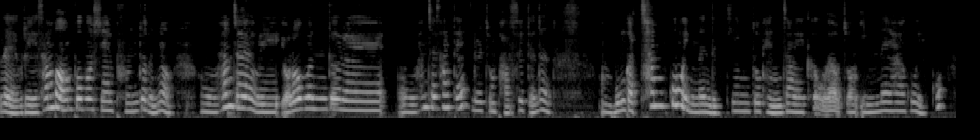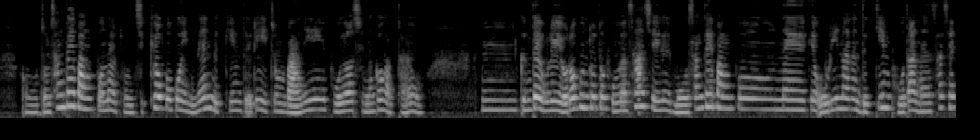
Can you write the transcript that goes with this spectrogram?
네, 우리 3번 뽑으신 분들은요, 어, 현재 우리 여러분들의 어, 현재 상태를 좀 봤을 때는 음, 뭔가 참고 있는 느낌도 굉장히 크고요. 좀 인내하고 있고, 어, 좀 상대방 분을 좀 지켜보고 있는 느낌들이 좀 많이 보여지는 것 같아요. 음, 근데 우리 여러분들도 보면 사실 뭐 상대방 분에게 올인하는 느낌보다는 사실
